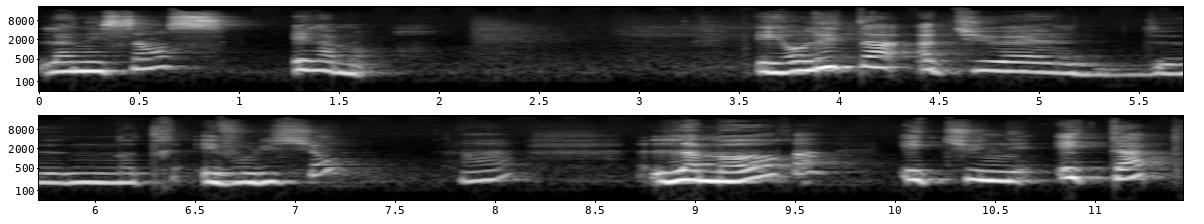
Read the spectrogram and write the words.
la naissance et la mort. Et en l'état actuel de notre évolution, hein, la mort est une étape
